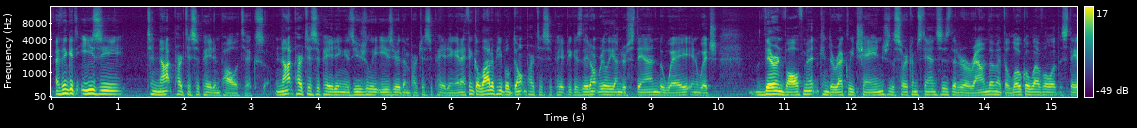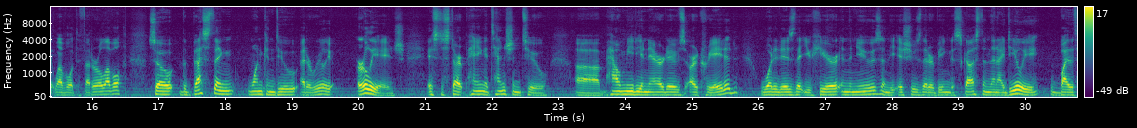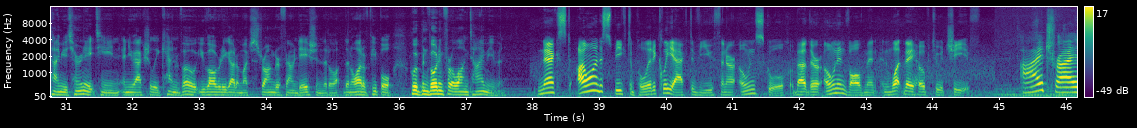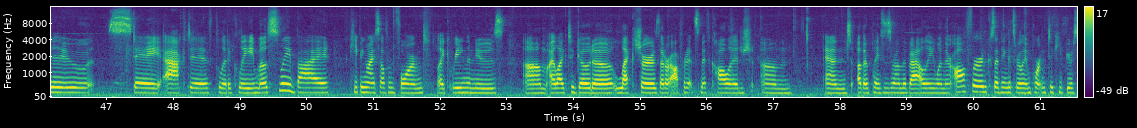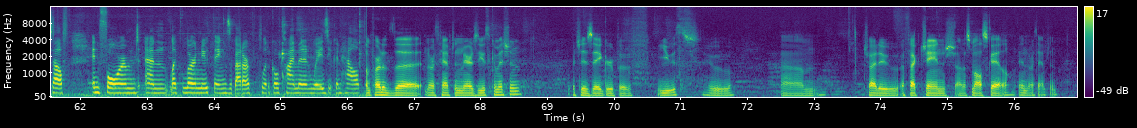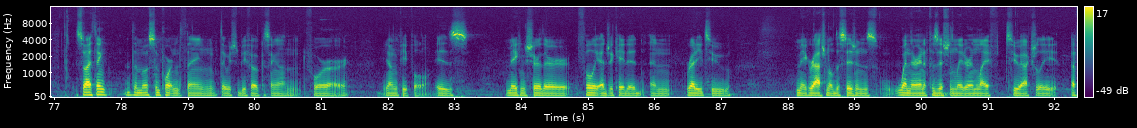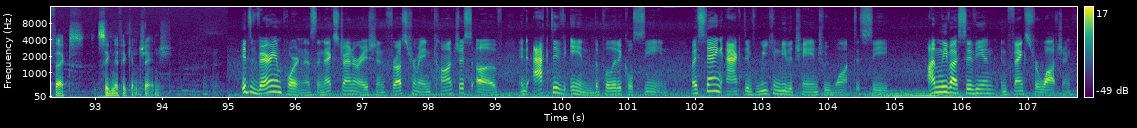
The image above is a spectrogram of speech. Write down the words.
I think it's easy to not participate in politics. Not participating is usually easier than participating. And I think a lot of people don't participate because they don't really understand the way in which their involvement can directly change the circumstances that are around them at the local level, at the state level, at the federal level. So the best thing one can do at a really early age is to start paying attention to uh, how media narratives are created, what it is that you hear in the news and the issues that are being discussed, and then ideally, by the time you turn 18 and you actually can vote, you've already got a much stronger foundation than a lot, than a lot of people who have been voting for a long time even. Next, I wanted to speak to politically active youth in our own school about their own involvement and what they hope to achieve. I try to stay active politically mostly by keeping myself informed, like reading the news. Um, I like to go to lectures that are offered at Smith College um, and other places around the valley when they're offered because I think it's really important to keep yourself informed and like learn new things about our political climate and ways you can help. I'm part of the Northampton Mayor's Youth Commission, which is a group of youths who um, try to affect change on a small scale in Northampton. So I think the most important thing that we should be focusing on for our young people is making sure they're fully educated and ready to make rational decisions when they're in a position later in life to actually affect significant change. It's very important as the next generation for us to remain conscious of and active in the political scene. By staying active, we can be the change we want to see. I'm Levi Sivian, and thanks for watching.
